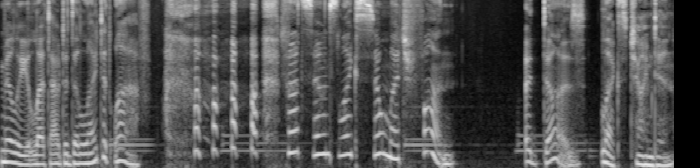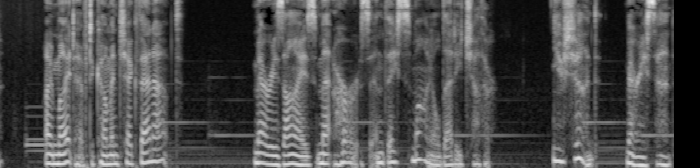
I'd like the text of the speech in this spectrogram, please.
Millie let out a delighted laugh. that sounds like so much fun. It does, Lex chimed in. I might have to come and check that out. Mary's eyes met hers and they smiled at each other. You should, Mary said.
